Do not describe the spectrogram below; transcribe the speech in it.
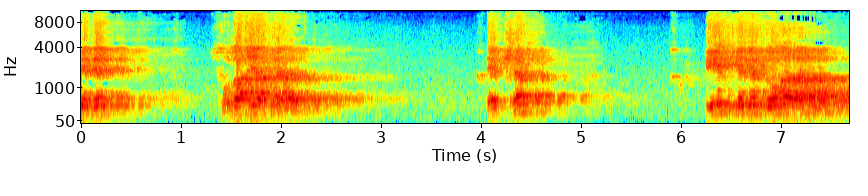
یہ دیکھ مظاہرہ پیدا ہے ایک شخص عید کے دن روزہ رہا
